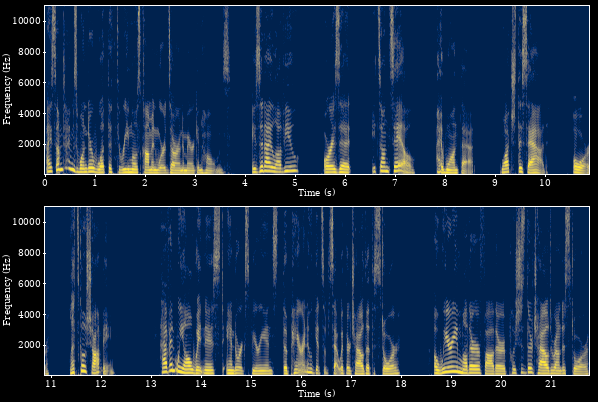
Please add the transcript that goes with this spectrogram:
I sometimes wonder what the three most common words are in American homes. Is it I love you? Or is it it's on sale. I want that. Watch this ad. Or, let's go shopping. Haven't we all witnessed and or experienced the parent who gets upset with their child at the store? A weary mother or father pushes their child around a store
